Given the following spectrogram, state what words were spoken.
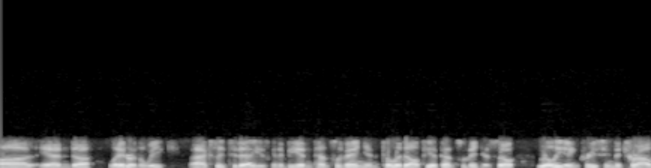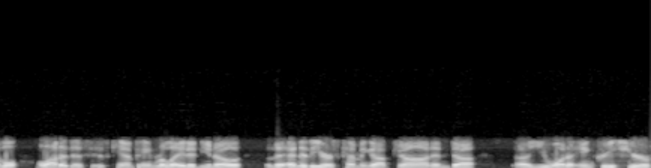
Uh, and uh, later in the week, actually today, is going to be in Pennsylvania, in Philadelphia, Pennsylvania. So really increasing the travel. A lot of this is campaign related. You know, the end of the year is coming up, John, and uh, uh, you want to increase your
